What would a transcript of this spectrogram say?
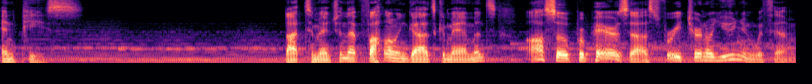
and peace. Not to mention that following God's commandments also prepares us for eternal union with Him.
